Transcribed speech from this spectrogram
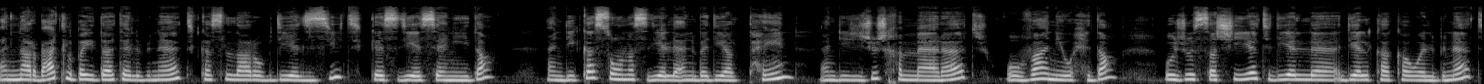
عندنا ربعة البيضات البنات كاس إلا روب ديال الزيت كاس ديال سنيدة. عندي كاس ونص ديال العنبة ديال الطحين. عندي جوج خمارات. وفاني وحده وجوج ساشيات ديال ديال الكاكاو البنات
